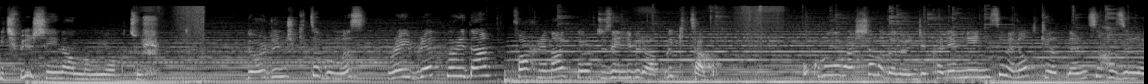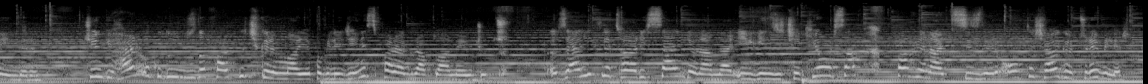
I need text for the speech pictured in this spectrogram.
hiçbir şeyin anlamı yoktur. Dördüncü kitabımız Ray Bradbury'den Fahrenheit 451 adlı kitap. Okumaya başlamadan önce kalemlerinizi ve not kağıtlarınızı hazırlayın derim. Çünkü her okuduğunuzda farklı çıkarımlar yapabileceğiniz paragraflar mevcut. Özellikle tarihsel dönemler ilginizi çekiyorsa Fahrenheit sizleri orta çağa götürebilir.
